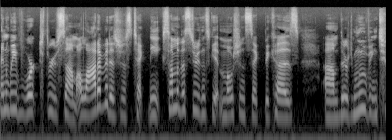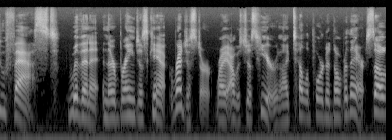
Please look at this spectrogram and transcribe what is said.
and we've worked through some. A lot of it is just technique. Some of the students get motion sick because um, they're moving too fast within it, and their brain just can't register. Right? I was just here, and I teleported over there. So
